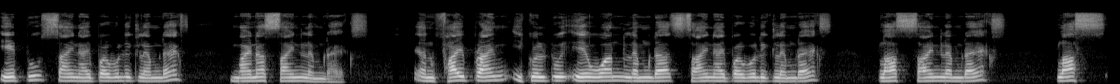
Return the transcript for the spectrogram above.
a2 sin hyperbolic lambda x minus sin lambda x and phi prime equal to a1 lambda sin hyperbolic lambda x plus sin lambda x plus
